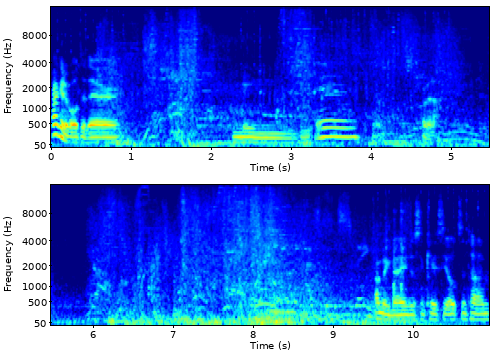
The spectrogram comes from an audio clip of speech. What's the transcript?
I could have ulted there. Maybe. Eh. Probably not. I'm igniting just in case he ults in time.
